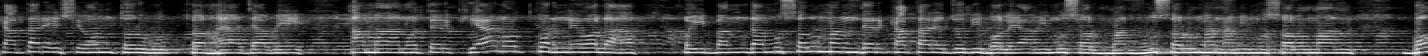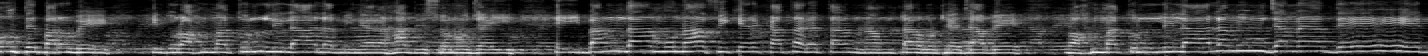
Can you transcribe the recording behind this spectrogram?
কাতারে সে অন্তর্ভুক্ত হয়ে যাবে। আমানতের খেয়ানত করনেওয়ালা ওই বান্দা মুসলমানদের কাতারে যদি বলে, আমি মুসলমান মুসলমান, আমি মুসলমান, বলতে পারবে। কিন্তু রহমাতুল্লিল আলমিনের হাদিস অনুযায়ী এই বান্দা মুনাফিকের কাতারে তার নামটা উঠে যাবে। রহমাতুল্লিল আলমিন জানা দেন,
